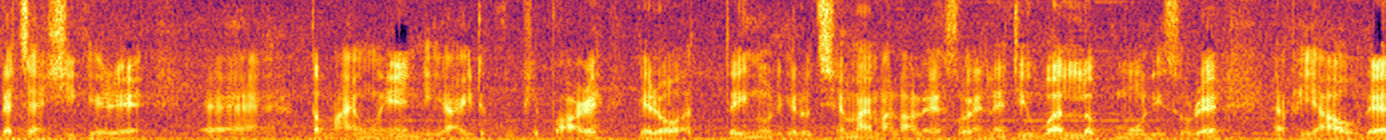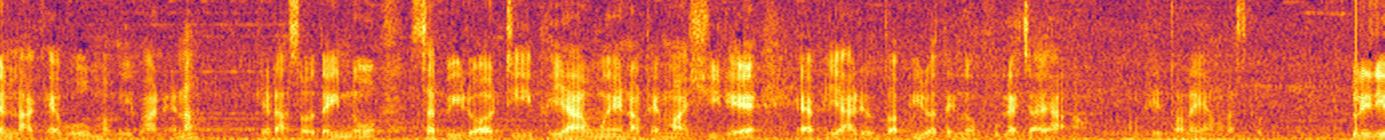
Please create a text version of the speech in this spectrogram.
လက်ကျန်ရှိခဲ့တဲ့အဲတမိုင်းဝင်နေရာကြီးတစ်ခုဖြစ်ပါတယ်။ကြတော့အသိန်းတို့တကယ်လို့ချင်းမိုင်မှာလာလဲဆိုရင်လည်းဒီ Well Look Molly ဆိုတဲ့အဲဖရားကိုလည်းလာခဲ့ဖို့မမေ့ပါနဲ့နော်။ကြဒါဆိုသိန်းတို့ဆက်ပြီးတော့ဒီဖရားဝင်းအနောက်ထဲမှာရှိတဲ့အဲဖရားတွေကိုတွားပြီးတော့သိန်းတို့ဖူးလိုက်ကြရအောင်။ Okay တွားလိုက်အောင် let's go ။ လေဒီ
